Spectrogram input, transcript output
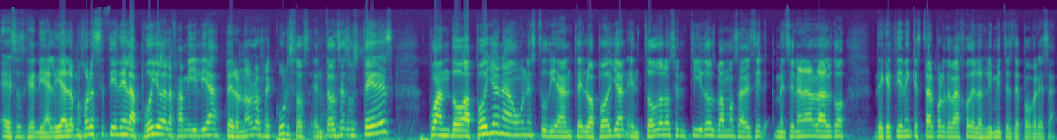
Eso es genial. Y a lo mejor se tiene el apoyo de la familia, pero no los recursos. Entonces ustedes cuando apoyan a un estudiante, lo apoyan en todos los sentidos, vamos a decir, mencionar algo de que tienen que estar por debajo de los límites de pobreza.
